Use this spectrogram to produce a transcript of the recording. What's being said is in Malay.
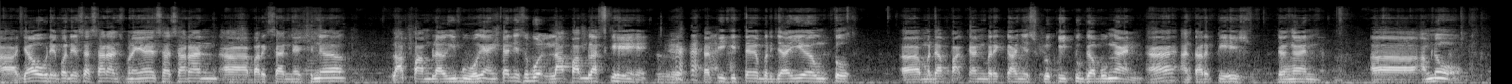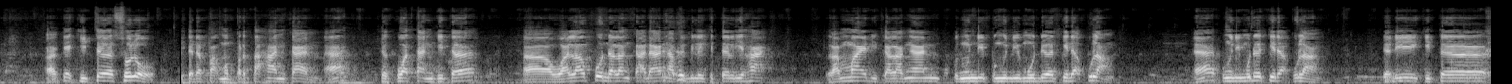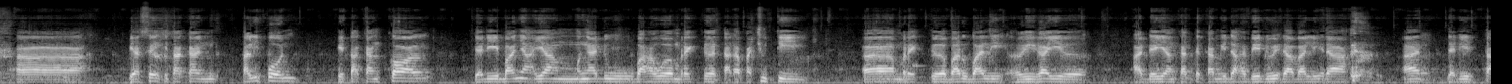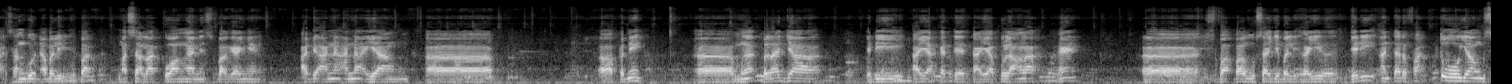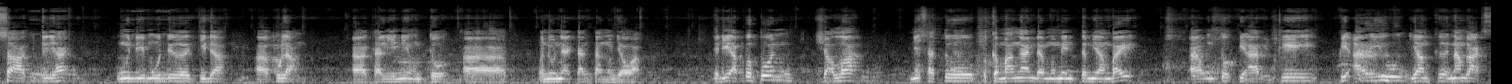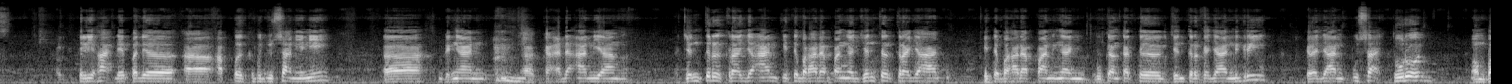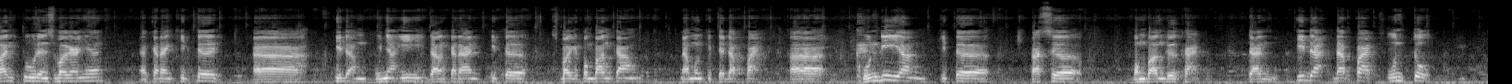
uh, jauh daripada sasaran. Sebenarnya sasaran uh, Barisan Nasional 18,000 kan kan disebut 18k tapi kita berjaya untuk uh, mendapatkan mereka hanya 10k itu gabungan uh, antara PH dengan uh, UMNO Okey, kita solo. Kita dapat mempertahankan uh, kekuatan kita uh, walaupun dalam keadaan apabila kita lihat ramai di kalangan pengundi-pengundi muda tidak pulang. Eh, pengundi muda tidak pulang. Jadi kita uh, biasa kita akan telefon kita akan call. Jadi banyak yang mengadu bahawa mereka tak dapat cuti. Uh, mereka baru balik hari raya. Ada yang kata kami dah habis duit dah balik dah. Uh, jadi tak sanggup nak balik sebab masalah kewangan dan sebagainya. Ada anak-anak yang uh, apa ni uh, belajar. Jadi ayah kata tak payah pulang lah. Eh? uh, sebab baru saja balik raya. Jadi antara faktor yang besar kita lihat pengundi muda tidak uh, pulang uh, kali ini untuk uh, menunaikan tanggungjawab. Jadi apapun insyaAllah ini satu perkembangan dan momentum yang baik uh, untuk PRK PRU yang ke-16. Kita lihat daripada uh, apa keputusan ini uh, dengan uh, keadaan yang jentera kerajaan kita berhadapan dengan jentera kerajaan kita berhadapan dengan bukan kata jentera kerajaan negeri kerajaan pusat turun membantu dan sebagainya. Dan kadang kita uh, tidak mempunyai dalam keadaan kita sebagai pembangkang namun kita dapat uh, undi yang kita rasa membanggakan dan tidak dapat untuk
